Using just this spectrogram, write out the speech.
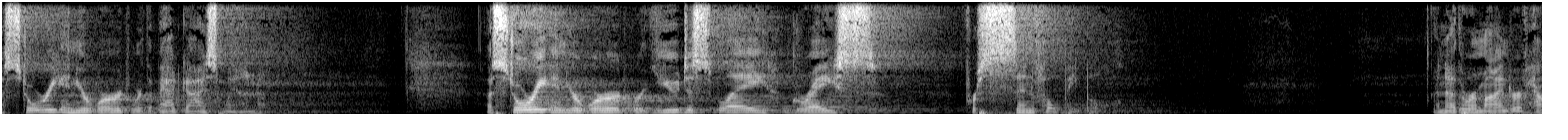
a story in your word where the bad guys win. A story in your word where you display grace for sinful people. Another reminder of how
